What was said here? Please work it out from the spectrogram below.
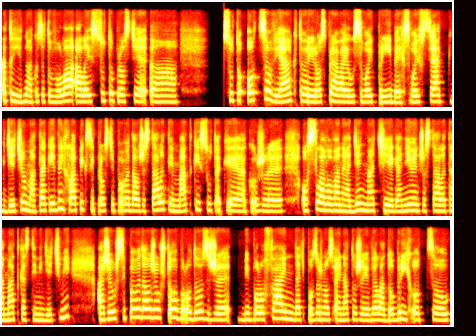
a to je jedno, ako sa to volá, ale sú to proste... Uh, sú to otcovia, ktorí rozprávajú svoj príbeh, svoj vzťah k deťom a tak. Jeden chlapík si proste povedal, že stále tie matky sú také akože oslavované a deň matiek a neviem čo, stále tá matka s tými deťmi a že už si povedal, že už toho bolo dosť, že by bolo fajn dať pozornosť aj na to, že je veľa dobrých otcov, e,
